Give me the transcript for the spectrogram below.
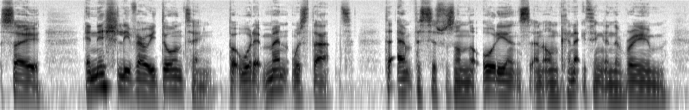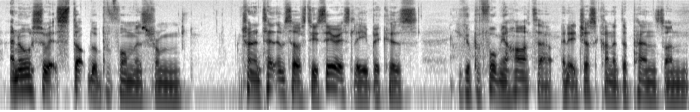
So, initially very daunting, but what it meant was that the emphasis was on the audience and on connecting in the room, and also it stopped the performers from trying to take themselves too seriously because you could perform your heart out, and it just kind of depends on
